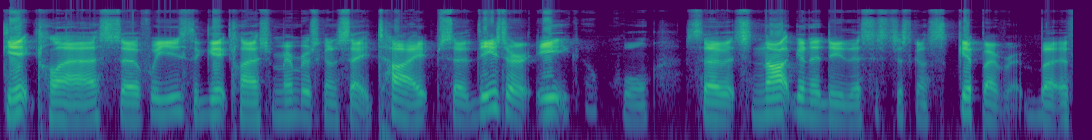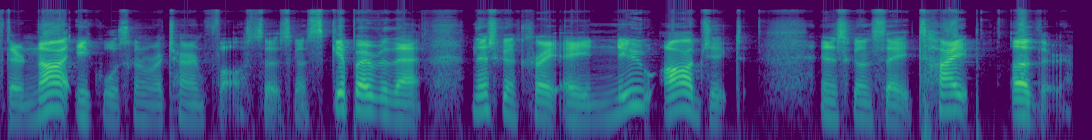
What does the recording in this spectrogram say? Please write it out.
get class so if we use the get class remember it's going to say type. So these are equal so it's not going to do this it's just going to skip over it. But if they're not equal it's going to return false. So it's going to skip over that and then it's going to create a new object and it's going to say type other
